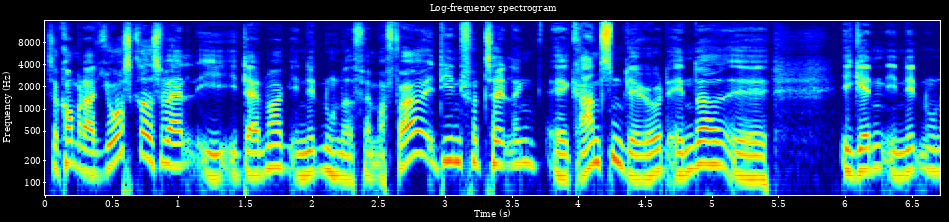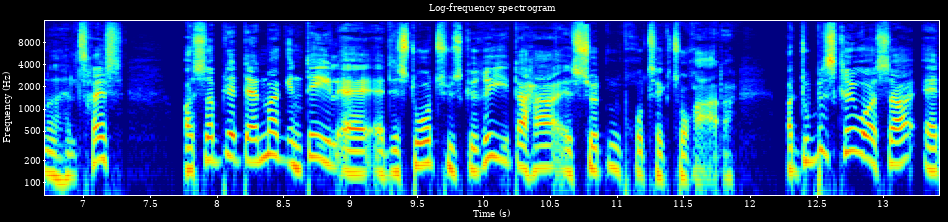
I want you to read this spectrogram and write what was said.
så kommer der et jordskredsvalg i, i Danmark i 1945 i din fortælling. Øh, grænsen bliver jo ændret øh, igen i 1950. Og så bliver Danmark en del af, af det store tyskeri, der har 17 øh, protektorater. Og du beskriver så, at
